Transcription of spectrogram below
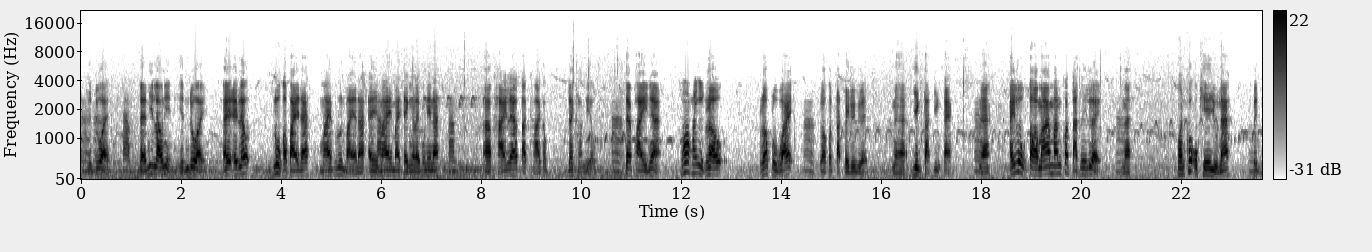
อ่าเห็นด้วย ครับแต่นี่เรานี่เห็นด้วยไอ้ไอ้แล้วลูกเอาไปนะ ไม้รุ่นใหม่อะนะไอ้ไม้ไม้เต็งอะไรพวกนี้นะครับอ่าขายแล้วตัดขายก็ได้ครั้งเดียว อ่าแต่ไผ่เนี่ยงอกมาอีกเราเราปลูกไว้ อ่าเราก็ตัดไปเรื่อยๆนะฮะยิ่งตัดยิ่งแตกอ่านะไอ้ลูกต่อมามันก็ตัดเรื่อยอ่าๆนะมันก็โอเคอยู่นะ เป็นเ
